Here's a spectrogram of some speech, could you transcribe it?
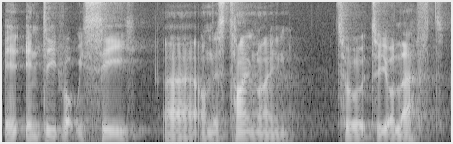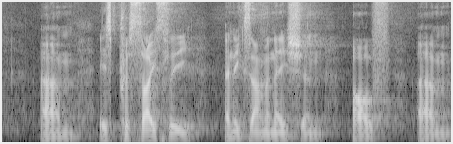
indeed, what we see uh, on this timeline to, to your left um, is precisely an examination of um,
